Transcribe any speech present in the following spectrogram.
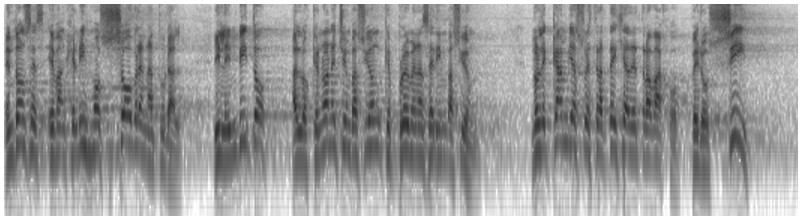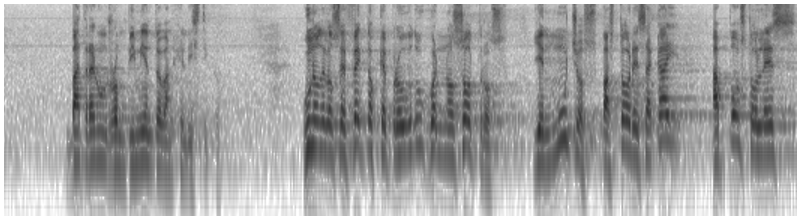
Entonces, evangelismo sobrenatural. Y le invito a los que no han hecho invasión que prueben a hacer invasión. No le cambia su estrategia de trabajo, pero sí va a traer un rompimiento evangelístico. Uno de los efectos que produjo en nosotros y en muchos pastores, acá hay apóstoles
